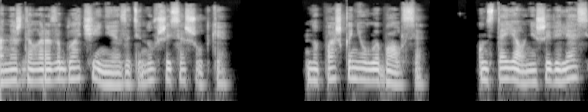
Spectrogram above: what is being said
Она ждала разоблачения затянувшейся шутки. Но Пашка не улыбался. Он стоял, не шевелясь,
